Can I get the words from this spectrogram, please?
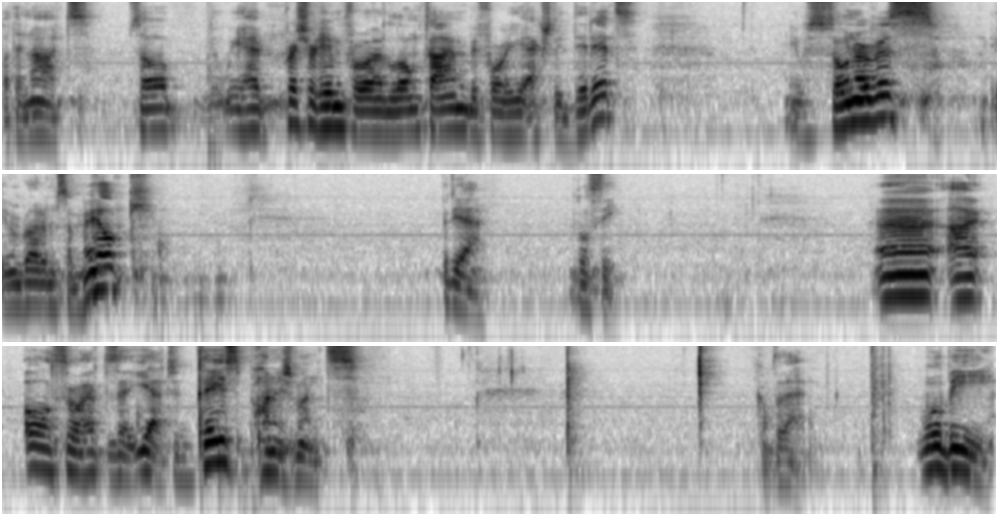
but they're not. So we had pressured him for a long time before he actually did it. He was so nervous, even brought him some milk. But yeah, we'll see. Uh, I also have to say, yeah, today's punishment, come to that, will be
